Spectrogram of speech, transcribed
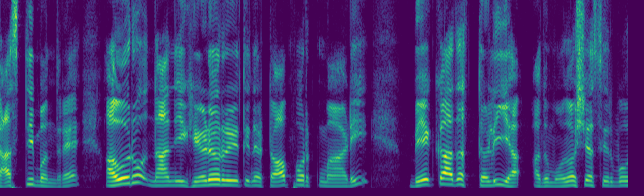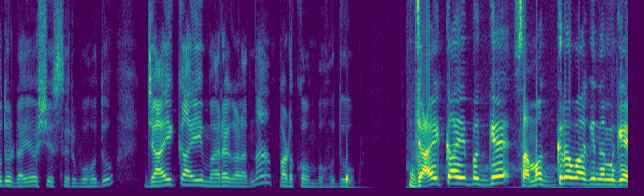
ಜಾಸ್ತಿ ಬಂದರೆ ಅವರು ನಾನೀಗ ಹೇಳೋ ರೀತಿಯ ಟಾಪ್ ವರ್ಕ್ ಮಾಡಿ ಬೇಕಾದ ತಳಿಯ, ಅದು ಮೊನೋಷಿಯಸ್ ಇರ್ಬೋದು, ಡಯೋಷಿಯಸ್ ಇರಬಹುದು ಜಾಯಿಕಾಯಿ ಮರಗಳನ್ನು ಪಡ್ಕೊಬಹುದು. ಜಾಯಿಕಾಯಿ ಬಗ್ಗೆ ಸಮಗ್ರವಾಗಿ ನಮಗೆ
